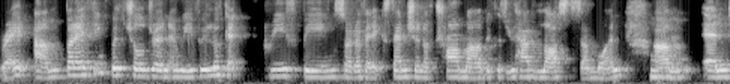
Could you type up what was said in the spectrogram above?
right? Um, but I think with children, and we, if we look at grief being sort of an extension of trauma because you have lost someone mm-hmm. um, and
